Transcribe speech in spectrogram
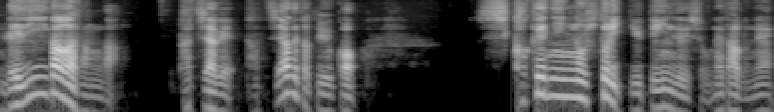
レディー・ガガさんが立ち上げ、立ち上げたというか、仕掛け人の一人って言っていいんでしょうね、多分ね。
